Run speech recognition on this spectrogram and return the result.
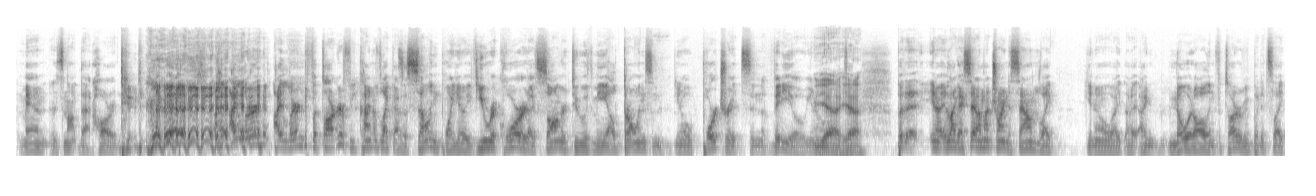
man, it's not that hard, dude. I, I learned I learned photography kind of like as a selling point. You know, if you record a song or two with me, I'll throw in some you know portraits in a video. You know, yeah, It's yeah. like- but uh, you know, like I said, I'm not trying to sound like you know I, I, I know it all in photography, but it's like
